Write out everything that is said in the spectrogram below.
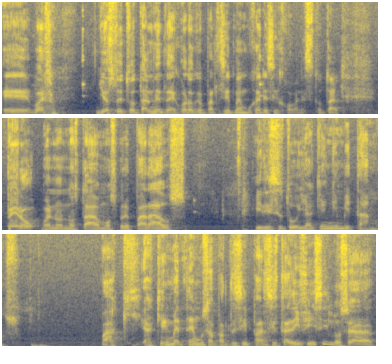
Eh, bueno, yo estoy totalmente de acuerdo que participen mujeres y jóvenes, total. Pero bueno, no estábamos preparados. Y dices tú, ¿y a quién invitamos? ¿A, ¿A quién metemos a participar? Si está difícil, o sea,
